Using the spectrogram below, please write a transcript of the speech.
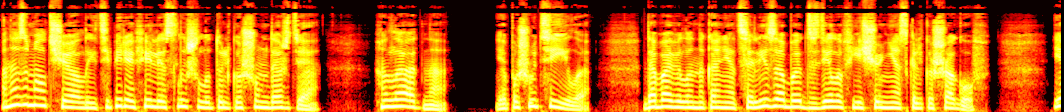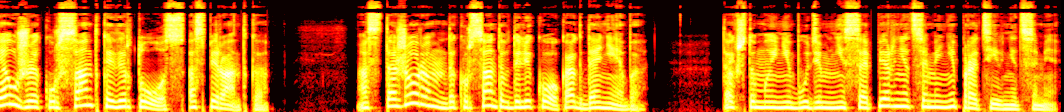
Она замолчала, и теперь Офелия слышала только шум дождя. «Ладно, я пошутила добавила наконец Элизабет, сделав еще несколько шагов. «Я уже курсантка-виртуоз, аспирантка. А стажером до курсантов далеко, как до неба. Так что мы не будем ни соперницами, ни противницами.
